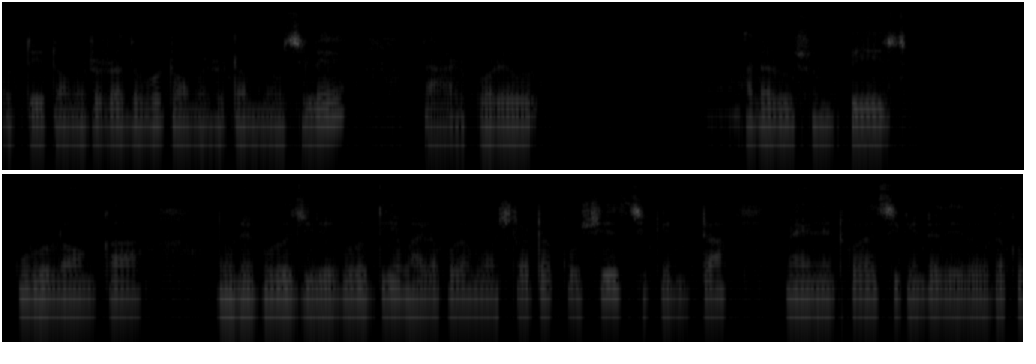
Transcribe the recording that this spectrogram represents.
ওতে টমেটোটা দেবো, টমেটোটা মুছলে তারপরে আদা, রসুন পেস্ট, গুঁড়ো লঙ্কা, ধনে গুঁড়ো, জিরে গুঁড়ো দিয়ে ভালো করে মশলাটা কষিয়ে চিকেনটা ম্যারিনেট করা চিকেনটা দিয়ে দেবো। দেখো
